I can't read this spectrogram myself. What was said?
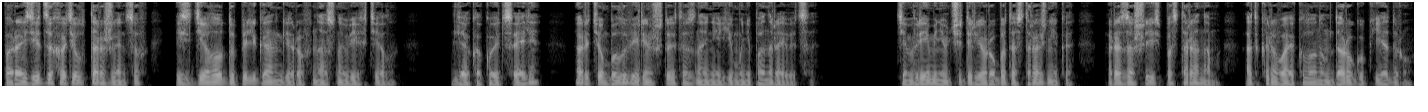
Паразит захватил вторженцев и сделал допельгангеров на основе их тел. Для какой цели? Артём был уверен, что это знание ему не понравится. Тем временем четыре робота-стражника разошлись по сторонам, открывая клонам дорогу к ядру.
